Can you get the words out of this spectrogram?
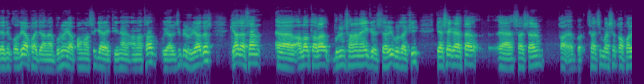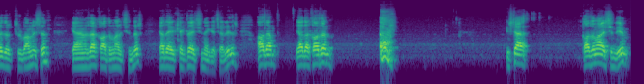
dedikodu yapacağına, bunu yapmaması gerektiğini anlatan uyarıcı bir rüyadır. Ya da sen e, allah Teala bunun sana neyi gösteriyor buradaki? Gerçek hayatta e, saçların saçın başı kapalıdır, türbanlısın. Genelde kadınlar içindir ya da erkekler için de geçerlidir. Adam ya da kadın işte kadınlar için diyeyim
